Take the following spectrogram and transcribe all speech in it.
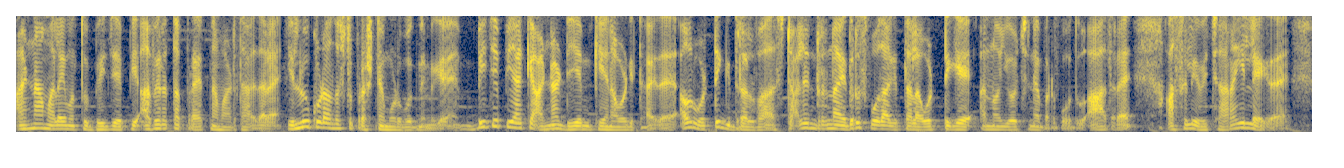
ಅಣ್ಣಾಮಲೈ ಮತ್ತು ಬಿಜೆಪಿ ಅವಿರತ ಪ್ರಯತ್ನ ಮಾಡ್ತಾ ಇದ್ದಾರೆ. ಇಲ್ಲೂ ಕೂಡ ಒಂದಷ್ಟು ಪ್ರಶ್ನೆ ಮೂಡಬಹುದು ನಿಮಗೆ. ಬಿಜೆಪಿ ಯಾಕೆ ಅಣ್ಣಾ ಕೆಯನ್ನು ಹೊಡಿತಾ ಇದೆ? ಅವ್ರು ಒಟ್ಟಿಗಿದ್ರಲ್ವಾ? ಸ್ಟಾಲಿನ್ರನ್ನ ಎದುರಿಸಬಹುದಾಗಿತ್ತಲ್ಲ ಒಟ್ಟಿಗೆ ಅನ್ನೋ ಯೋಚನೆ ಬರ್ಬೋದು. ಆದರೆ ಅಸಲಿ ವಿಚಾರ ಇಲ್ಲೇ ಇದೆ.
